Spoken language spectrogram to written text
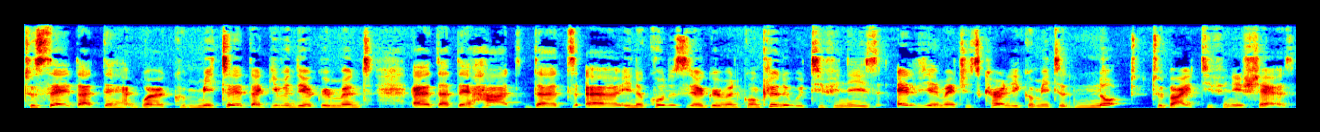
to say that they were committed, that given the agreement uh, that they had, that uh, in accordance with the agreement concluded with Tiffany's, LVMH is currently committed not to buy Tiffany shares.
